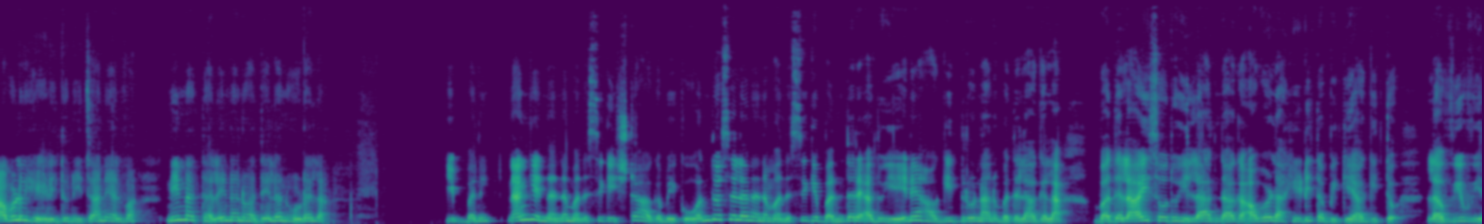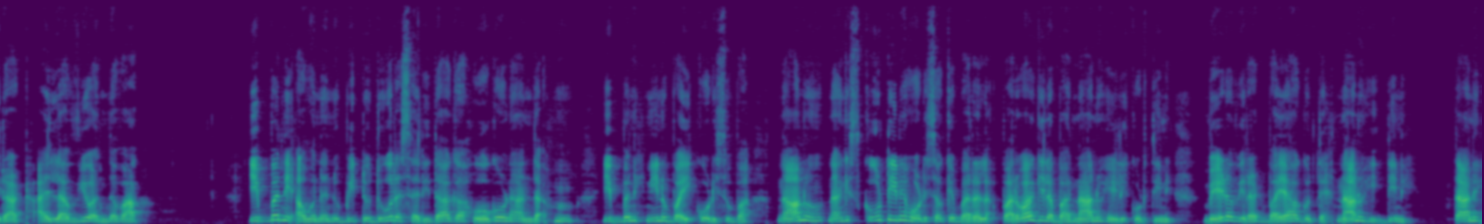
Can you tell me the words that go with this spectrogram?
ಅವಳು ಹೇಳಿದ್ದು ನಿಜಾನೇ ಅಲ್ವಾ? ನಿನ್ನ ತಲೆ ನಾನು ಅದೆಲ್ಲ ನೋಡಲ್ಲ. ಇಬ್ಬನಿ ನನಗೆ ನನ್ನ ಮನಸ್ಸಿಗೆ ಇಷ್ಟ ಆಗಬೇಕು. ಒಂದು ಸಲ ನನ್ನ ಮನಸ್ಸಿಗೆ ಬಂದರೆ ಅದು ಏನೇ ಆಗಿದ್ರೂ ನಾನು ಬದಲಾಗಲ್ಲ. ಬದಲಾಯಿಸೋದು ಇಲ್ಲ ಅಂದಾಗ ಅವಳ ಹಿಡಿತ ಬಿಗಿಯಾಗಿತ್ತು. Love you Virat, I love you ಅಂದವ. ಇಬ್ಬನಿ ಅವನನ್ನು ಬಿಟ್ಟು ದೂರ ಸರಿದಾಗ ಹೋಗೋಣ ಅಂದ. ಹ್ಞೂ ಇಬ್ಬನಿ ನೀನು ಬೈಕ್ ಓಡಿಸು, ಬಾ. ನಾನು ನನಗೆ ಸ್ಕೂಟಿನೇ ಓಡಿಸೋಕೆ ಬರಲ್ಲ. ಪರವಾಗಿಲ್ಲ, ಬಾ, ನಾನು ಹೇಳಿಕೊಡ್ತೀನಿ. ಬೇಡ ವಿರಾಟ್, ಭಯ ಆಗುತ್ತೆ. ನಾನು ಇದ್ದೀನಿ. ತಾನೇ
